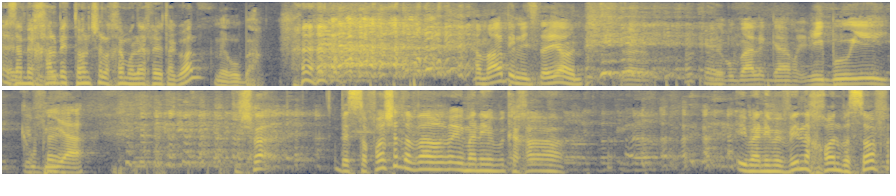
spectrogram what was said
אז המכל בטון שלכם הולך להיות עגול? מרובע. אמרתי ניסיון. אוקיי. מרובע לגמרי, ריבועי, קובייה. תשמע, בסופו של דבר, אם אני ככה... אם אני מבין נכון, בסוף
